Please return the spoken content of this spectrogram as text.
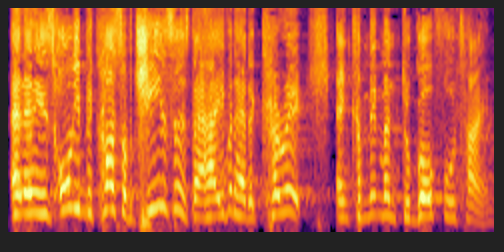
And, and it's only because of Jesus that I even had the courage and commitment to go full time.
